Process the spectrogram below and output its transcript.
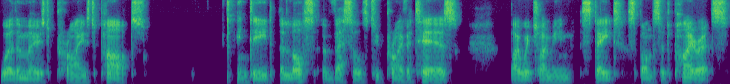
were the most prized parts. Indeed, the loss of vessels to privateers, by which I mean state sponsored pirates,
